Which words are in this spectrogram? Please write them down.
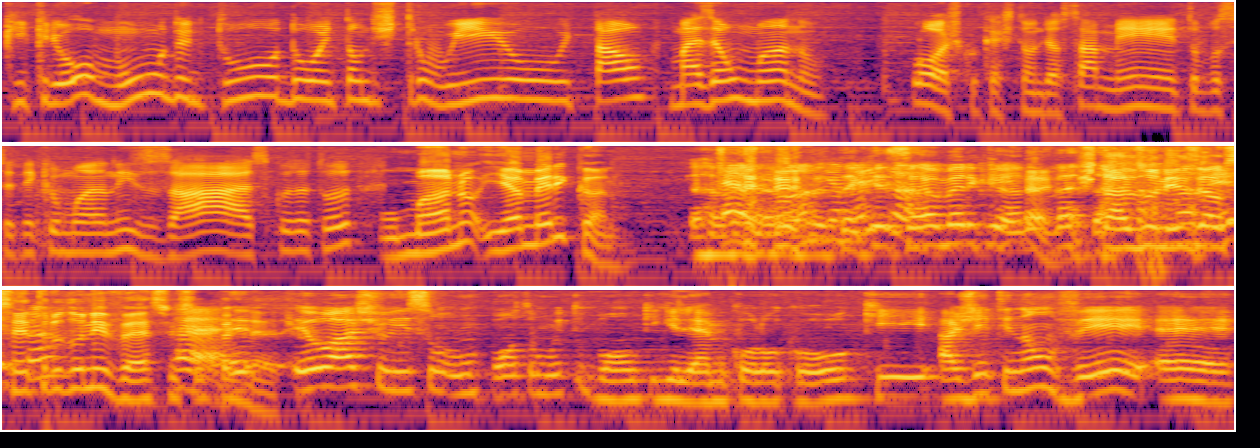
que criou o mundo e tudo, ou então destruiu e tal, mas é humano. Lógico, questão de orçamento, você tem que humanizar as coisas todas. Humano e americano. É, tem que ser americano. É, Estados Unidos é o centro do universo em é, Supernatural. Eu, eu acho isso um ponto muito bom que Guilherme colocou, que a gente não vê é,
